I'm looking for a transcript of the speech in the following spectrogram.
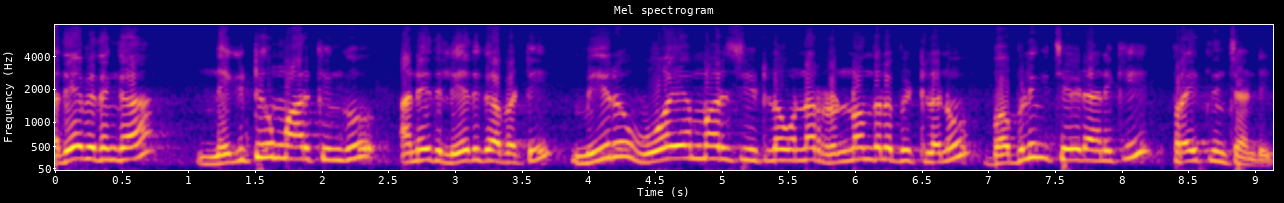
అదేవిధంగా నెగిటివ్ మార్కింగ్ అనేది లేదు కాబట్టి మీరు ఓఎంఆర్ షీట్లో ఉన్న రెండు వందల బిట్లను బబ్లింగ్ చేయడానికి ప్రయత్నించండి.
